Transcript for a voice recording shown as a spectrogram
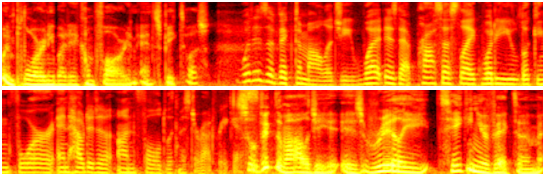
implore anybody to come forward and, and speak to us. What is a victimology? What is that process like? What are you looking for, and how did it unfold with Mr. Rodriguez? So, victimology is really taking your victim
